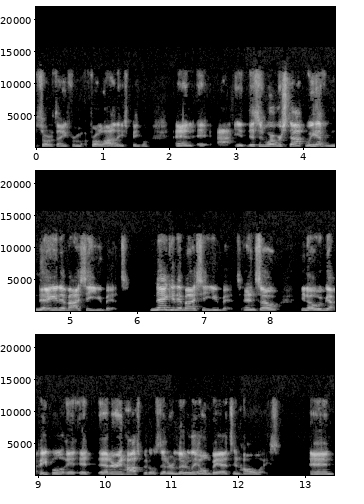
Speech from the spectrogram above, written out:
sort of thing for for a lot of these people. And it, I, it, this is where we're stuck. We have negative ICU beds, negative ICU beds, and so you know we've got people that are in hospitals that are literally on beds in hallways and,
